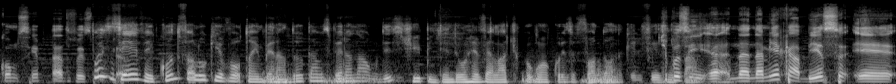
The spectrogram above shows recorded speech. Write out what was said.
como sempre nada foi explicado. Pois é, velho. Quando falou que ia voltar o Imperador, eu tava esperando algo desse tipo, entendeu? Revelar, tipo, alguma coisa fodona que ele fez Tipo no assim, é, na, na minha cabeça, é,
